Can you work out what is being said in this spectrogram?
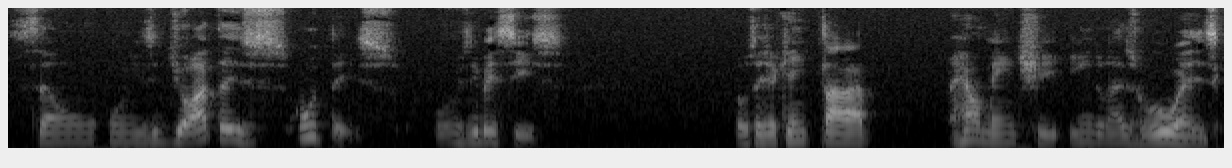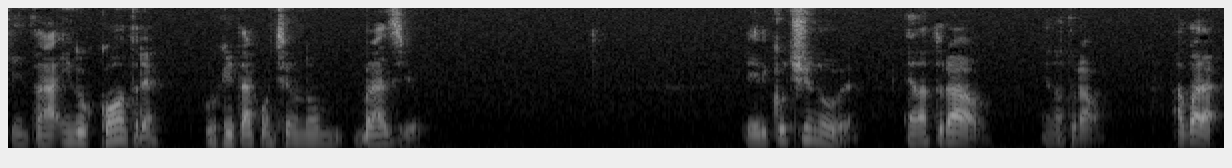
são uns idiotas úteis, os imbecis. Ou seja, quem está realmente indo nas ruas, quem está indo contra o que está acontecendo no Brasil. Ele continua. É natural. É natural. Agora,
